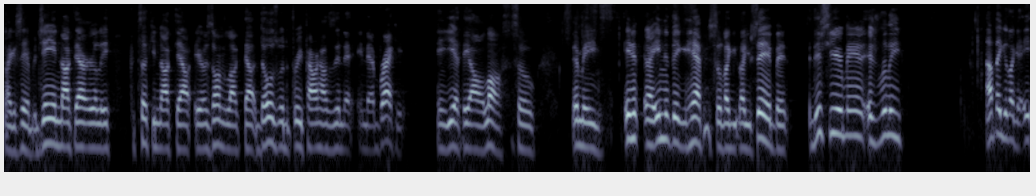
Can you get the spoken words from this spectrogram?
like I said, Virginia knocked out early, Kentucky knocked out, Arizona knocked out. Those were the three powerhouses in that in that bracket, and yet they all lost. So, I mean, any, uh, anything can happen. So, like like you said, but this year, man, it's really. I think it's like a,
